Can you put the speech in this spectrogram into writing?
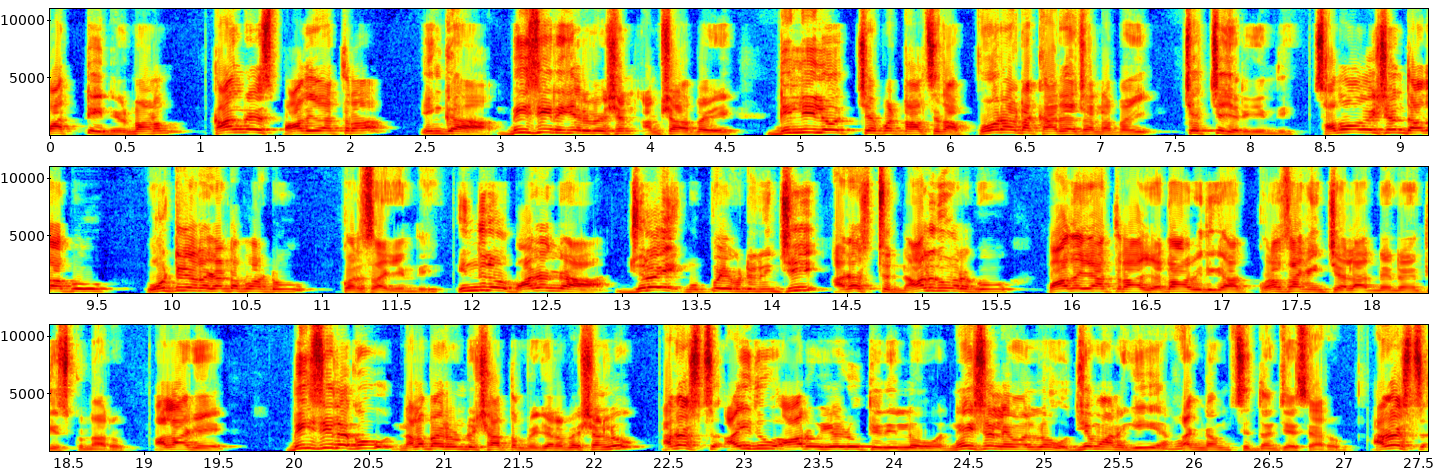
పార్టీ నిర్మాణం కాంగ్రెస్ పాదయాత్ర ఇంకా బీసీ రిజర్వేషన్ అంశాలపై ఢిల్లీలో చేపట్టాల్సిన పోరాట కార్యాచరణపై చర్చ జరిగింది. సమావేశం దాదాపు ఒకటిన్నర గంట పాటు కొనసాగింది. ఇందులో భాగంగా జూలై ముప్పై ఒకటి నుంచి ఆగస్టు నాలుగు వరకు పాదయాత్ర యథావిధిగా కొనసాగించేలా నిర్ణయం తీసుకున్నారు. అలాగే బీసీలకు నలభై రెండు శాతం రిజర్వేషన్లు ఆగస్టు ఐదు ఆరు ఏడు తేదీల్లో నేషనల్ లెవెల్లో ఉద్యమానికి రంగం సిద్ధం చేశారు. ఆగస్టు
